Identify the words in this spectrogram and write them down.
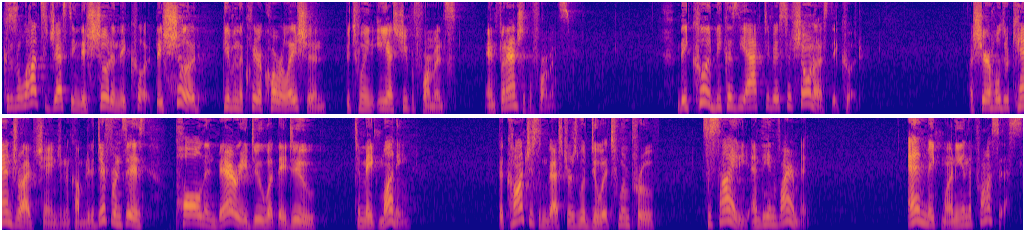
Because there's a lot suggesting they should and they could. They should, given the clear correlation between ESG performance and financial performance. They could because the activists have shown us they could. A shareholder can drive change in a company. The difference is Paul and Barry do what they do to make money. The conscious investors would do it to improve society and the environment and make money in the process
